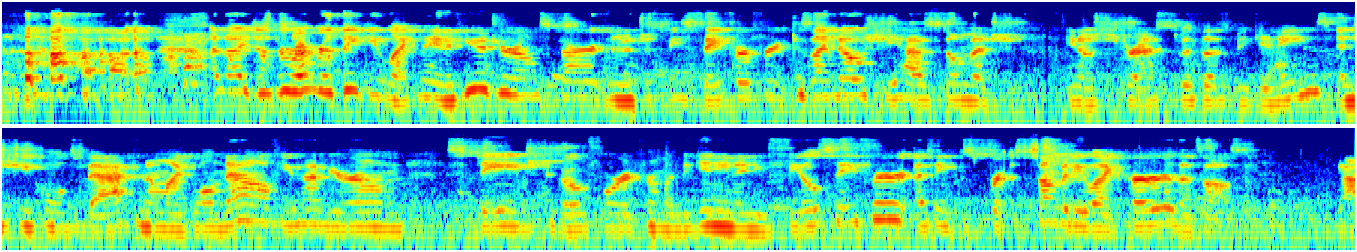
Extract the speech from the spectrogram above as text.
and I just remember thinking like, man, if you had your own start and it would just be safer for you," because I know she has so much, you know, stress with those beginnings and she holds back and I'm like, well now if you have your own stage to go for it from the beginning and you feel safer, I think for somebody like her, that's awesome. Yeah,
